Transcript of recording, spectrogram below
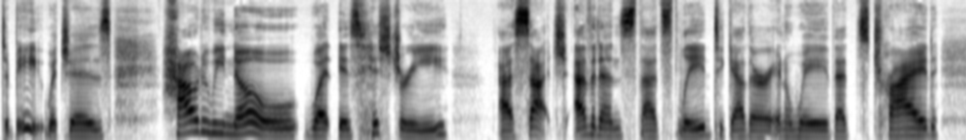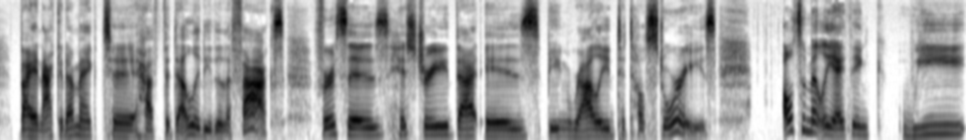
debate, which is how do we know what is history? as such, evidence that's laid together in a way that's tried by an academic to have fidelity to the facts versus history that is being rallied to tell stories. Ultimately, I think we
